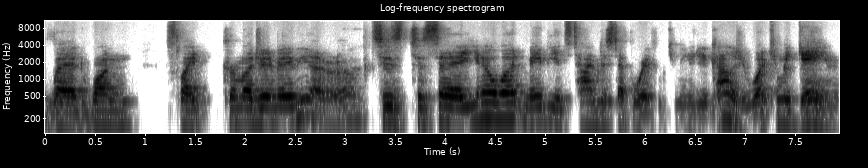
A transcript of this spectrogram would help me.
led one slight curmudgeon maybe, I don't know, to, to say, you know what, maybe it's time to step away from community ecology. What can we gain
